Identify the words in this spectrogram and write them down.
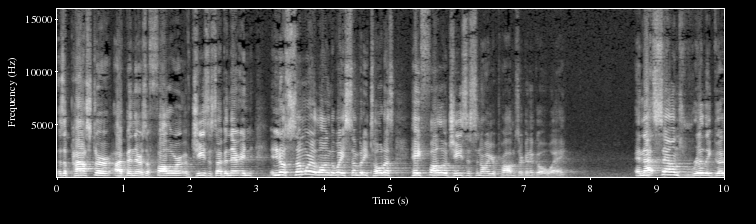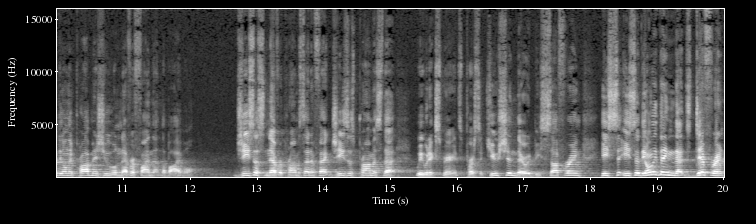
As a pastor, I've been there. As a follower of Jesus, I've been there. And, and, you know, somewhere along the way, somebody told us, hey, follow Jesus and all your problems are going to go away. And that sounds really good. The only problem is you will never find that in the Bible. Jesus never promised that. In fact, Jesus promised that we would experience persecution, there would be suffering. He, he said, the only thing that's different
